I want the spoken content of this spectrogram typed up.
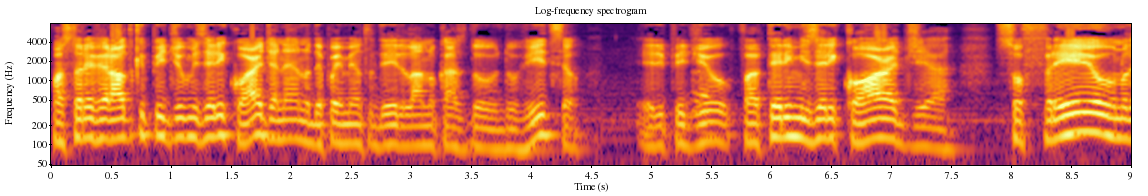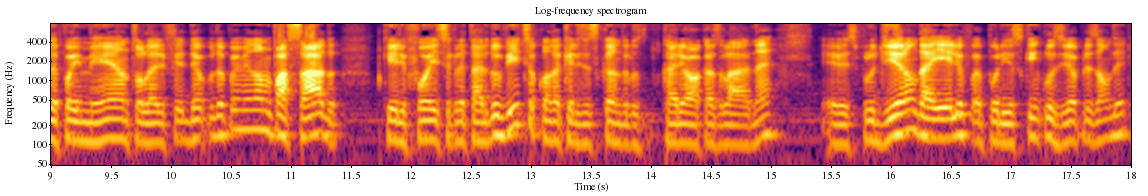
Pastor Everaldo que pediu misericórdia, né, no depoimento dele lá no caso do, do Witzel. Ele pediu é. para terem misericórdia, sofreu no depoimento, lá ele fez, o depoimento no ano passado, porque ele foi secretário do Witzel, quando aqueles escândalos cariocas lá, né, explodiram, daí ele foi por isso que inclusive a prisão dele.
